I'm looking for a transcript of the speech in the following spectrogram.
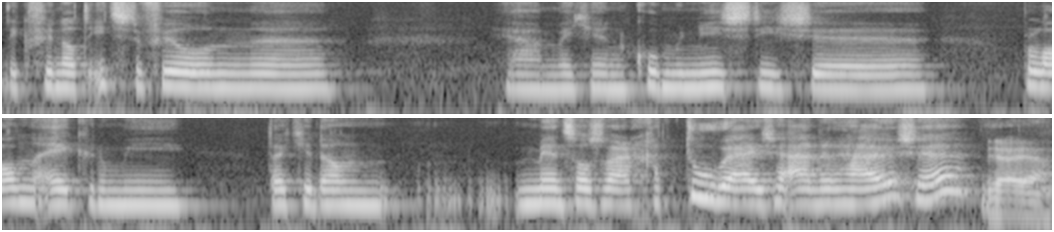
ik vind dat iets te veel een... Uh, ja, een beetje een communistische planeconomie dat je dan mensen als het ware gaat toewijzen aan een huis. Hè? Ja, ja.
